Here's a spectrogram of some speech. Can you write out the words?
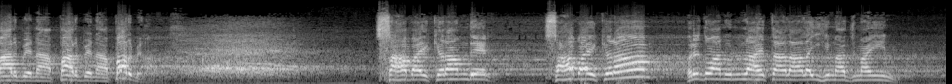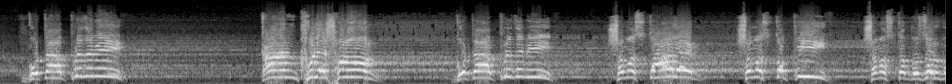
পারবে না পারবে না পারবে না। সাহাবাই কেরামদের সাহাবাই কেরাম রেদওয়ানুল্লাহ তাআলা আলাইহিম আজমাইন, গোটা পৃথিবীর কান খুলে শুনুন। গোটা পৃথিবীর সমস্ত আলেম, সমস্ত পীর সমস্ত বুজুর্গ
